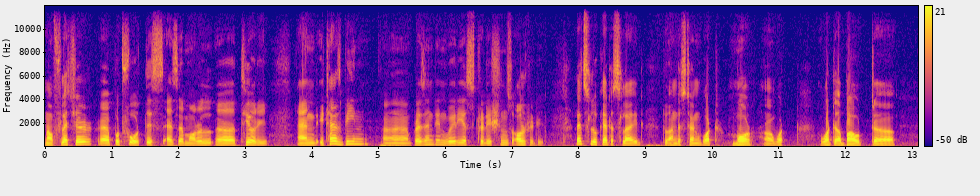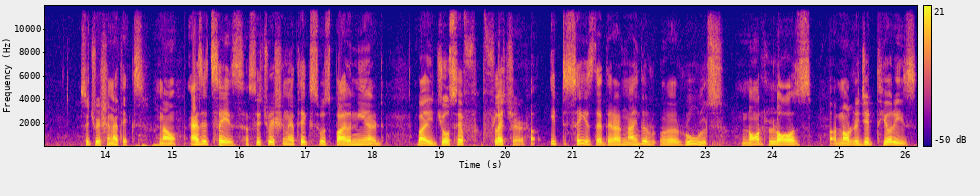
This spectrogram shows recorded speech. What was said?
Now, Fletcher uh, put forth this as a moral theory and it has been present in various traditions already. Let us look at a slide to understand what more what what about situation ethics. Now, as it says situation ethics was pioneered by Joseph Fletcher. Uh, it says that there are neither uh, rules nor laws uh, nor rigid theories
